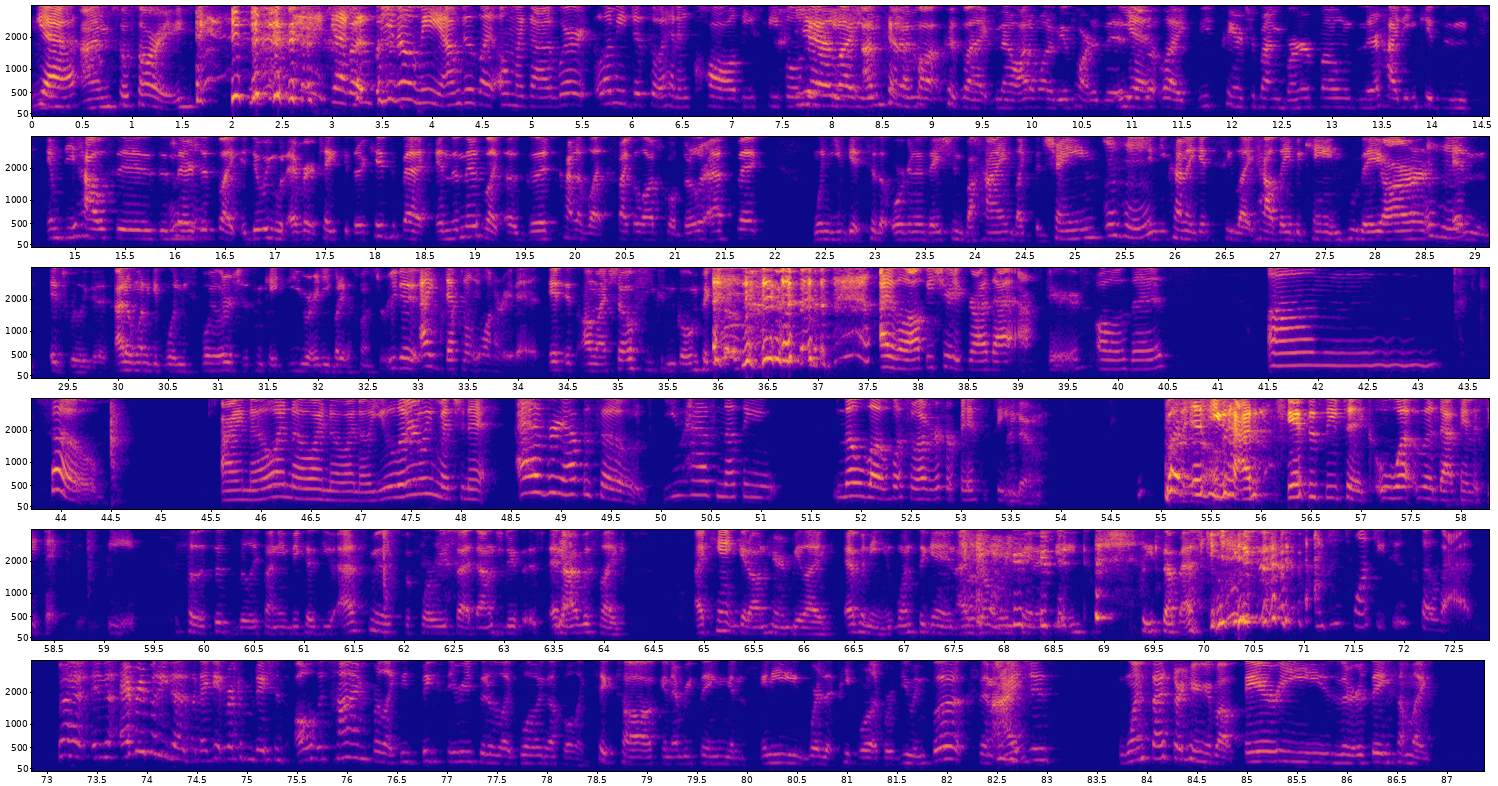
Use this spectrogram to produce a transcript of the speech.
Yeah. I'm so sorry. yeah, because you know me, I'm just like, oh my god, where? Let me just go ahead and call these people. yeah, like i'm gonna call because like no, I don't want to be a part of this. Yes. But like these parents are buying burner phones and they're hiding kids in empty houses and they're Mhm. just like doing whatever it takes to get their kids back. And then there's like a good kind of like psychological thriller aspect when you get to the organization behind like the chain Mhm. and you kind of get to see like how they became who they are Mhm. and it's really good. I don't want to give away any spoilers just in case you or anybody else wants to read it. I definitely want to read it. it is on my shelf. You can go and pick it up. I will. I'll be sure to grab that after all of this. Um. So, I know, I know, I know, I know. You literally mention it every episode. You have nothing, no love whatsoever for fantasy. I don't. But if you had a fantasy pick, what would that fantasy pick be? So this is really funny because you asked me this before we sat down to do this, and Yeah. I was like, I can't get on here and be like, Ebony, once again, I don't read fantasy. Please stop asking. Me. I just want you to so bad. But and everybody does. Like I get recommendations all the time for like these big series that are like blowing up on like TikTok and everything, and anywhere that people are like reviewing books. And I Mhm. just once I start hearing about fairies or things, I'm like,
